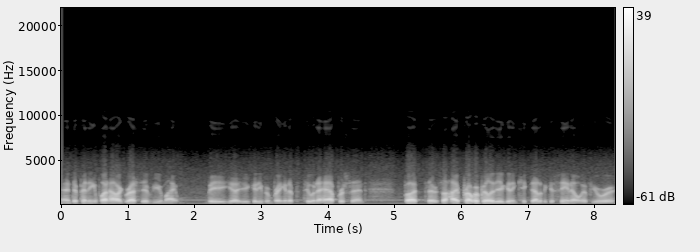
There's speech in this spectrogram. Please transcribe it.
And depending upon how aggressive you might be, uh, you could even bring it up to 2.5%. But there's a high probability of getting kicked out of the casino if you were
